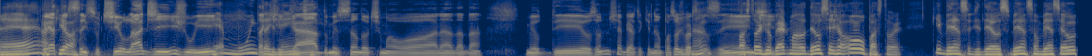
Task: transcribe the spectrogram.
É, aqui, ó. Peterson Sutil, lá de Ijuí. É muita tá aqui gente. ligado, missão da última hora, da, da- Meu Deus, eu não tinha aberto aqui não. Pastor Gilberto Não, Rezende. Pastor Gilberto mandou, Deus seja. Ô, pastor, que benção de Deus, benção, benção. Eu,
